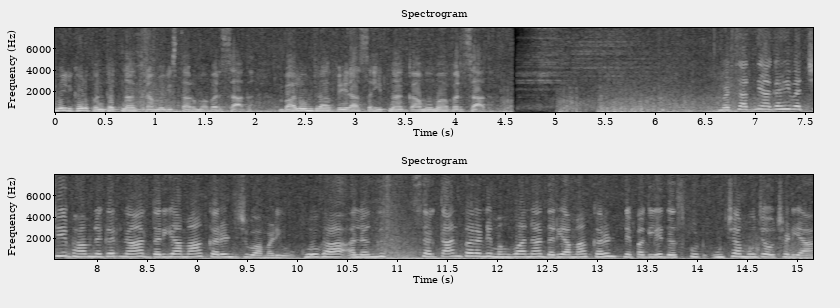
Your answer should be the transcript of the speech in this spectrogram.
અમીરગઢ પંથકના ગ્રામ્ય વિસ્તારોમાં વરસાદ બાલુન્દ્રા વેરા સહિતના ગામોમાં વરસાદ. વરસાદની આગાહી વચ્ચે ભાવનગરના દરિયામાં કરંટ જોવા મળ્યો. ઘોઘા અલંગ સરતાનપર અને મહુવાના દરિયામાં કરંટને પગલે દસ ફૂટ ઊંચા મોજા ઉછળ્યા.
